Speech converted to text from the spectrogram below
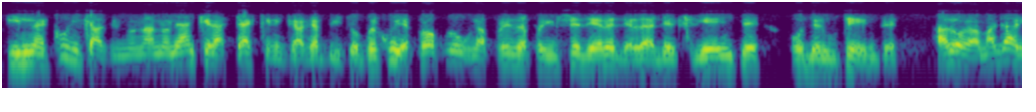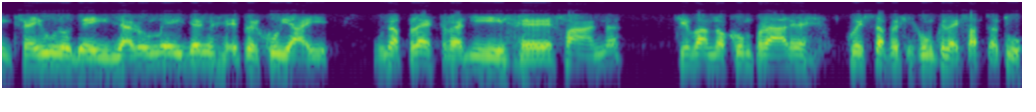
in alcuni casi non hanno neanche la tecnica, capito? Per cui è proprio una presa per il sedere del, del cliente o dell'utente. Allora magari sei uno degli Iron Maiden e per cui hai una pletora di eh, fan che vanno a comprare questa perché comunque l'hai fatta tu,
